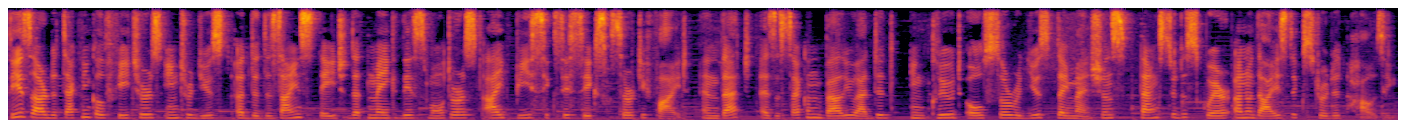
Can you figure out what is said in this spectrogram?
These are the technical features introduced at the design stage that make these motors IP66 certified and that, as a second value added, include also reduced dimensions thanks to the square anodized extruded housing.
